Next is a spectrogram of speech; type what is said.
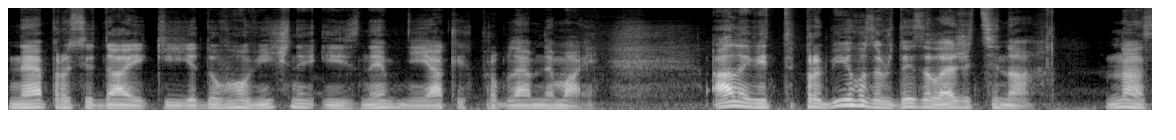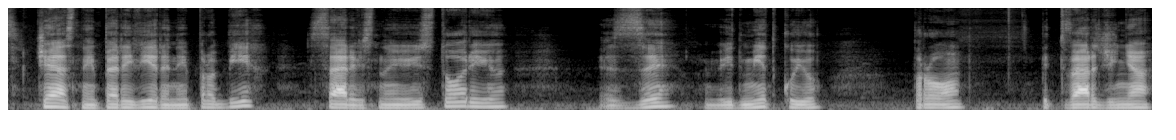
не просідає, який є довговічний і з ним ніяких проблем немає. Але від пробігу завжди залежить ціна. У нас чесний перевірений пробіг з сервісною історією з відміткою про підтвердження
